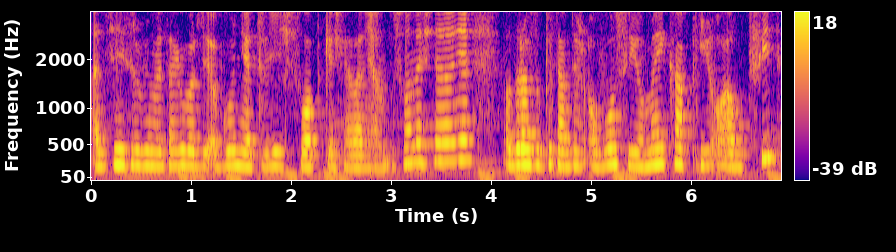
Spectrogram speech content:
a dzisiaj zrobimy tak bardziej ogólnie, czyli słodkie śniadanie albo słone śniadanie. Od razu pytam też o włosy i o make-up i o outfit,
